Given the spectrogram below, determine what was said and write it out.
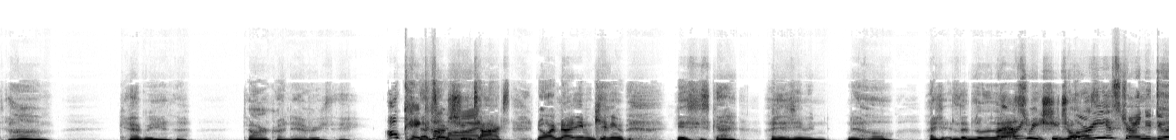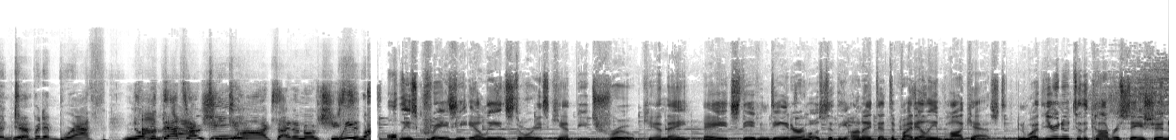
Tom kept me in the dark on everything. Okay, That's come how on. she talks. No, I'm not even kidding you. Yes, he's got. I didn't even know. I did, last Lori- week she told Lori us. is trying to do interpretive breath. No, but um, that's how she talks. I don't know if she's. We All these crazy alien stories can't be true, can they? Hey, it's Stephen Diener, host of the Unidentified Alien Podcast. And whether you're new to the conversation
